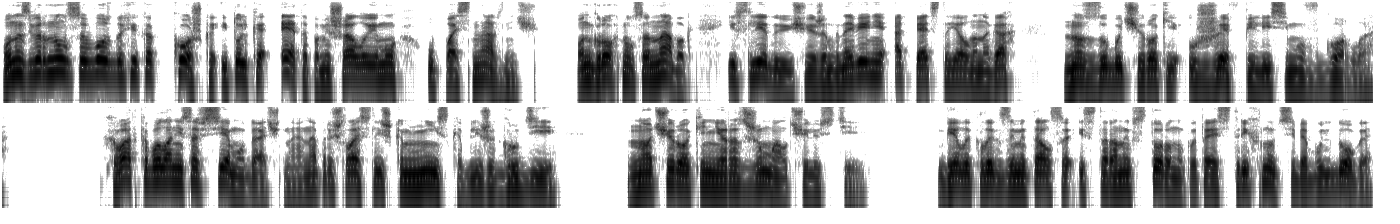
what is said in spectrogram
Он извернулся в воздухе, как кошка, и только это помешало ему упасть навзничь. Он грохнулся на бок и в следующее же мгновение опять стоял на ногах, но зубы Чироки уже впились ему в горло. Хватка была не совсем удачная, она пришлась слишком низко, ближе к груди, но Чироки не разжимал челюстей. Белый клык заметался из стороны в сторону, пытаясь стряхнуть себя бульдога.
